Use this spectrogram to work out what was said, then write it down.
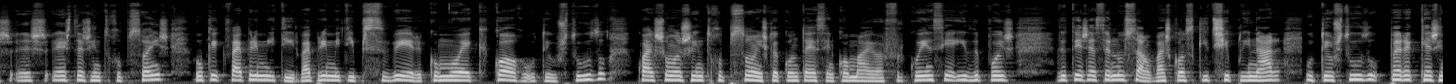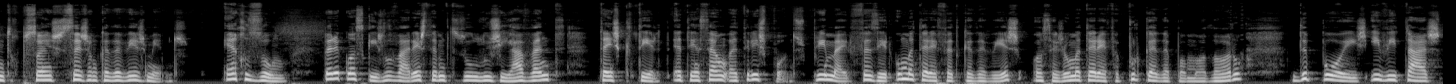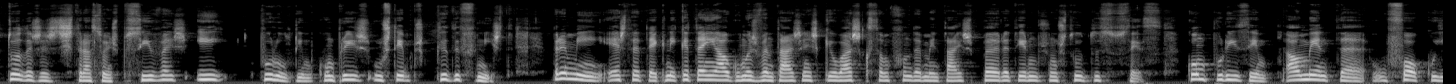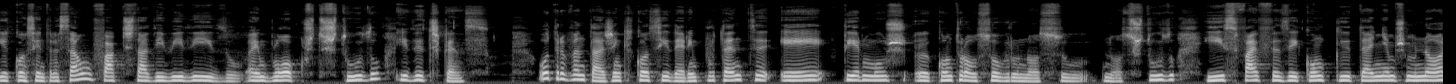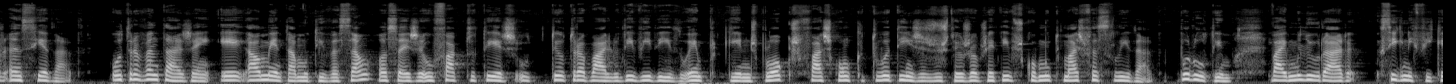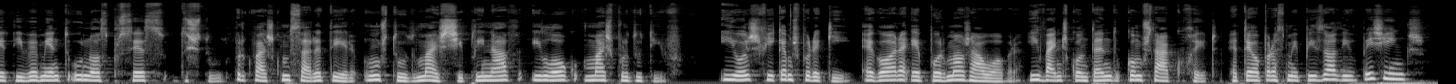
estas interrupções, o que é que vai permitir? Vai permitir perceber como é que corre o teu estudo, quais são as interrupções que acontecem com maior frequência e depois de teres essa noção, vais conseguir disciplinar o teu estudo para que as interrupções sejam cada vez menos. Em resumo, para conseguires levar esta metodologia avante, tens que ter atenção a três pontos. Primeiro, fazer uma tarefa de cada vez, ou seja, uma tarefa por cada pomodoro. Depois, evitar todas as distrações possíveis e por último, cumprir os tempos que definiste. Para mim, esta técnica tem algumas vantagens que eu acho que são fundamentais para termos um estudo de sucesso. Como, por exemplo, aumenta o foco e a concentração, o facto de estar dividido em blocos de estudo e de descanso. Outra vantagem que considero importante é termos uh, controle sobre o nosso, nosso estudo e isso vai fazer com que tenhamos menor ansiedade. Outra vantagem é aumenta a motivação, ou seja, o facto de teres o teu trabalho dividido em pequenos blocos faz com que tu atinjas os teus objetivos com muito mais facilidade. Por último, vai melhorar significativamente o nosso processo de estudo, porque vais começar a ter um estudo mais disciplinado e logo mais produtivo. E hoje ficamos por aqui. Agora é pôr mãos à obra e vai-nos contando como está a correr. Até ao próximo episódio. Beijinhos!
